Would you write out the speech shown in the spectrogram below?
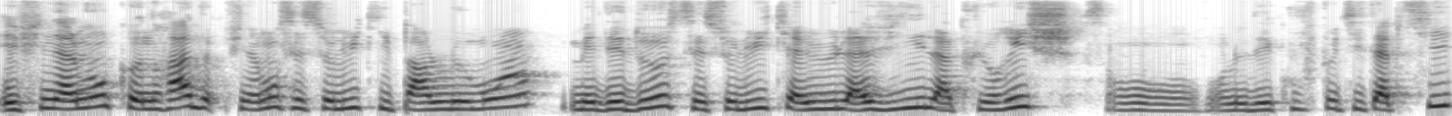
Et finalement, Conrad, finalement, c'est celui qui parle le moins, mais des deux, c'est celui qui a eu la vie la plus riche. On, le découvre petit à petit.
